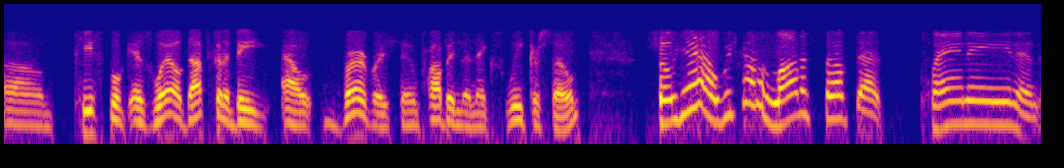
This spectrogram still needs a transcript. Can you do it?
um, Peace book as well. That's going to be out very, very soon, probably in the next week or so. So yeah, we've got a lot of stuff that's planning and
